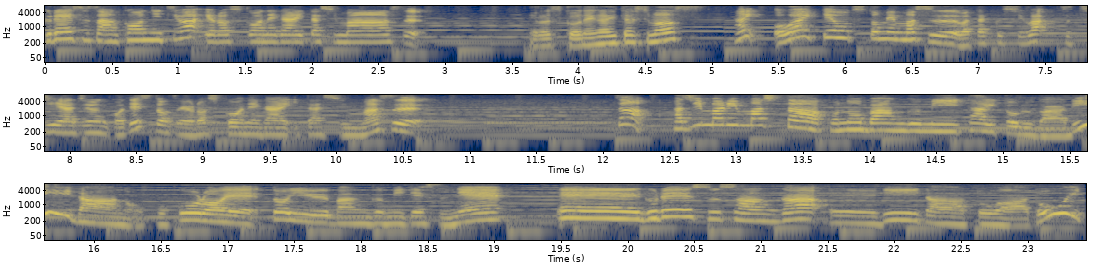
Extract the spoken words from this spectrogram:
グレースさん、こんにちは。よろしくお願いいたします。よろしくお願いいたしますはい、お相手を務めます。私は土屋純子です。どうぞよろしくお願いいたします。さあ、始まりました。この番組、タイトルがリーダーの心得という番組ですね。えー、グレースさんが、えーリーダーとはどういっ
